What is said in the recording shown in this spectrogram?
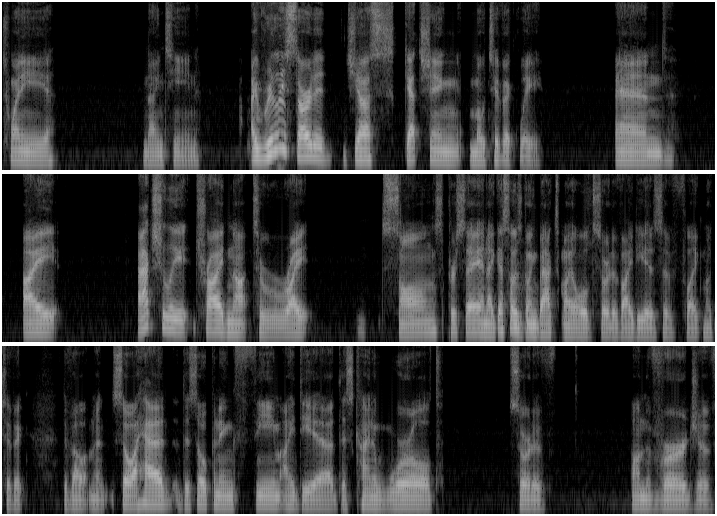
2019, I really started just sketching motivically. And I actually tried not to write songs per se. And I guess I was mm-hmm. going back to my old sort of ideas of like motivic development. So I had this opening theme idea, this kind of world sort of on the verge of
